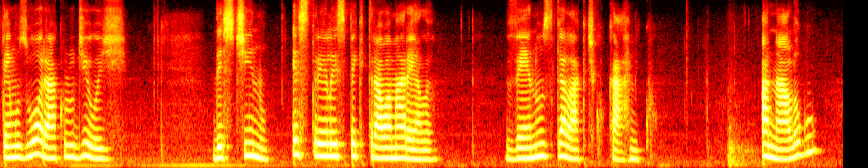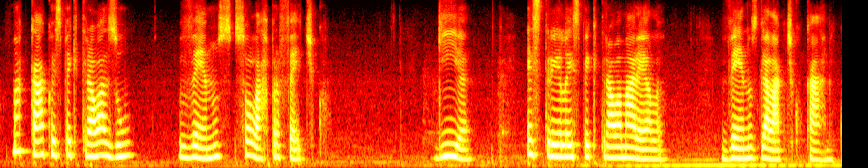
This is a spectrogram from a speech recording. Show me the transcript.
temos o oráculo de hoje. Destino, estrela espectral amarela. Vênus galáctico kármico. Análogo, macaco espectral azul. Vênus solar profético. Guia, estrela espectral amarela. Vênus galáctico kármico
